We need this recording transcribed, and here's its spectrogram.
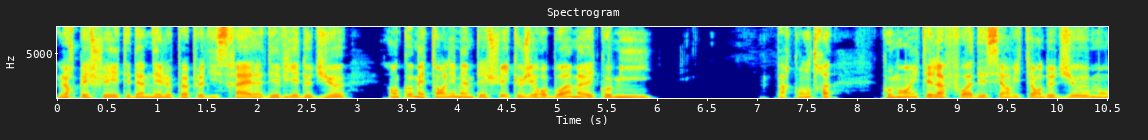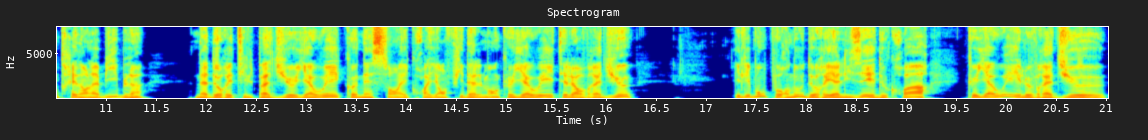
Leur péché était d'amener le peuple d'Israël à dévier de Dieu en commettant les mêmes péchés que Jéroboam avait commis. Par contre, Comment était la foi des serviteurs de Dieu montrée dans la Bible? N'adoraient-ils pas Dieu Yahweh, connaissant et croyant fidèlement que Yahweh était leur vrai Dieu? Il est bon pour nous de réaliser et de croire que Yahweh est le vrai Dieu.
